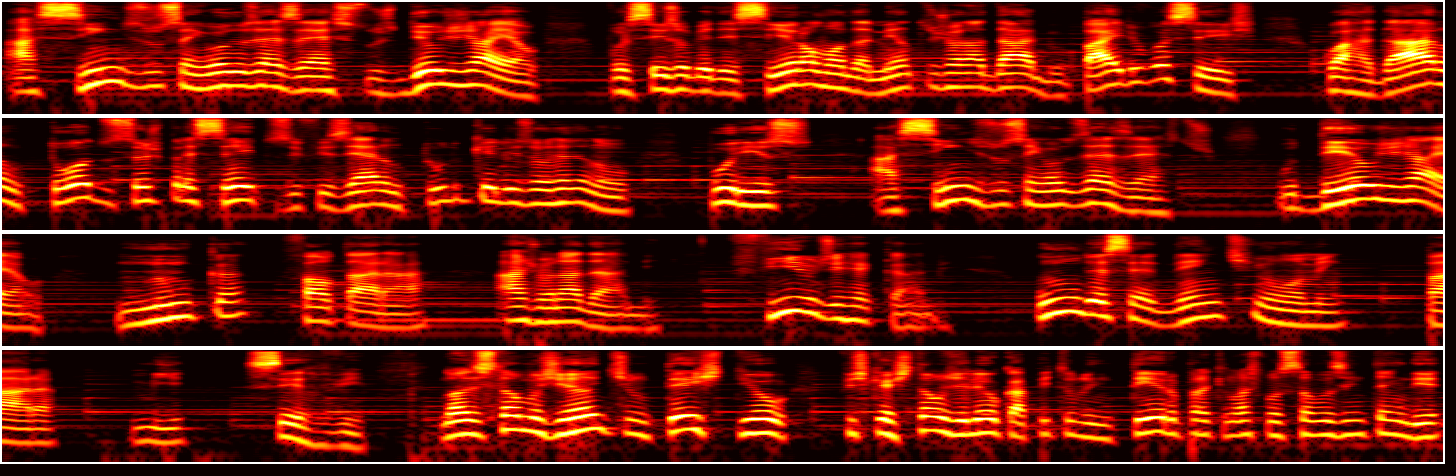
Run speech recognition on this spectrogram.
Assim diz o Senhor dos exércitos, Deus de Israel: vocês obedeceram ao mandamento de Jonadab, o pai de vocês, guardaram todos os seus preceitos e fizeram tudo o que ele lhes ordenou. Por isso, assim diz o Senhor dos Exércitos, o Deus de Israel, nunca faltará a Jonadab, filho de Recabe, um descendente homem para me servir. Nós estamos diante de um texto e eu fiz questão de ler o capítulo inteiro para que nós possamos entender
